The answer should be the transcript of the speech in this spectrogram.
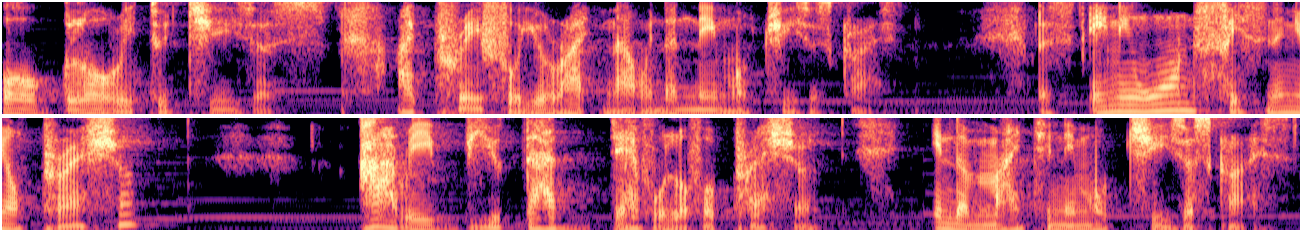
Oh, glory to Jesus. I pray for you right now in the name of Jesus Christ. Does anyone facing any oppression? I rebuke that devil of oppression in the mighty name of Jesus Christ.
